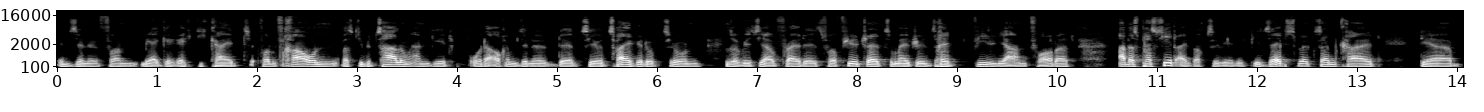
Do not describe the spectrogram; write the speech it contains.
im Sinne von mehr Gerechtigkeit von Frauen, was die Bezahlung angeht oder auch im Sinne der CO2-Reduktion, so wie es ja Fridays for Future zum Beispiel seit vielen Jahren fordert. Aber es passiert einfach zu wenig. Die Selbstwirksamkeit der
